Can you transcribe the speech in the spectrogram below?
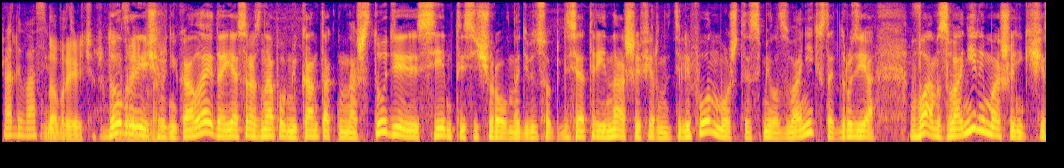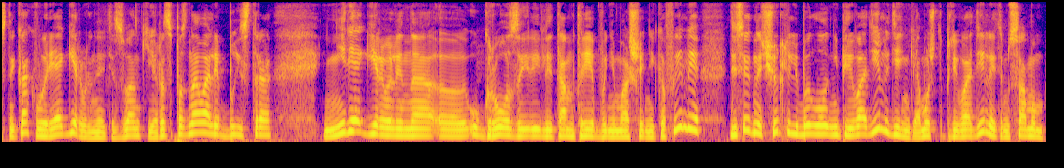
рады вас Добрый видеть. вечер. Добрый Взаимно. вечер, Николай. Да, я сразу напомню, контакт на нашей студии 7000 ровно 953 наш эфирный телефон. Можете смело звонить. Кстати, друзья, вам звонили мошенники, честно, как вы реагировали на эти звонки? Распознавали быстро, не реагировали на э, угрозы или там требования мошенников, или действительно чуть ли было не переводили деньги, а может и переводили этим самым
